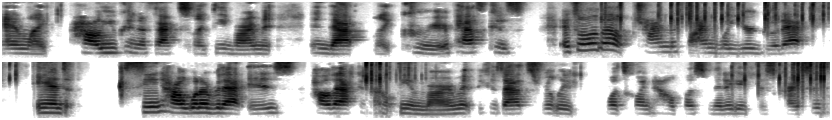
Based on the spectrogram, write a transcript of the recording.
and like how you can affect like the environment in that like career path because it's all about trying to find what you're good at and seeing how whatever that is, how that can help the environment, because that's really what's going to help us mitigate this crisis.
